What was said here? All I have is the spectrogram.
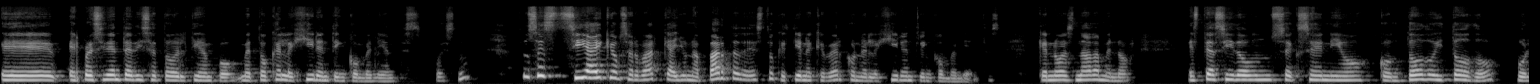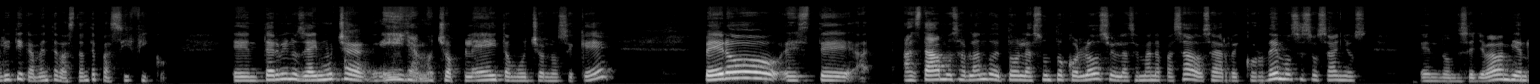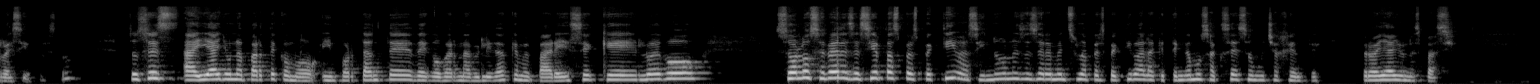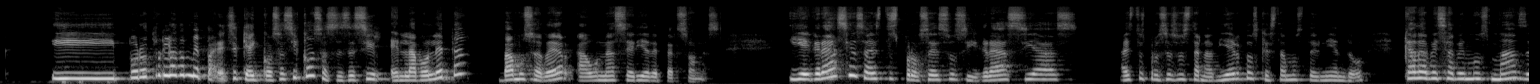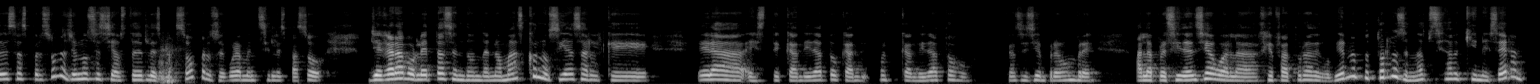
Eh, el presidente dice todo el tiempo, me toca elegir entre inconvenientes, pues, ¿no? Entonces, sí hay que observar que hay una parte de esto que tiene que ver con elegir entre inconvenientes, que no es nada menor. Este ha sido un sexenio con todo y todo políticamente bastante pacífico. En términos de hay mucha grilla, mucho pleito, mucho no sé qué, pero este, estábamos hablando de todo el asunto Colosio la semana pasada, o sea, recordemos esos años en donde se llevaban bien recio, pues, ¿no? Entonces, ahí hay una parte como importante de gobernabilidad que me parece que luego solo se ve desde ciertas perspectivas y no necesariamente es una perspectiva a la que tengamos acceso mucha gente, pero ahí hay un espacio. Y por otro lado, me parece que hay cosas y cosas, es decir, en la boleta vamos a ver a una serie de personas. Y gracias a estos procesos y gracias a estos procesos tan abiertos que estamos teniendo, cada vez sabemos más de esas personas. Yo no sé si a ustedes les pasó, pero seguramente sí les pasó. Llegar a boletas en donde nomás conocías al que era este candidato, candidato casi siempre hombre, a la presidencia o a la jefatura de gobierno, pero todos los demás pues, saben quiénes eran.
